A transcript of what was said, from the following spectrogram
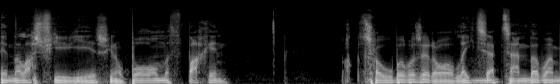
in the last few years. You know, Bournemouth back in October was it or late mm -hmm. September when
